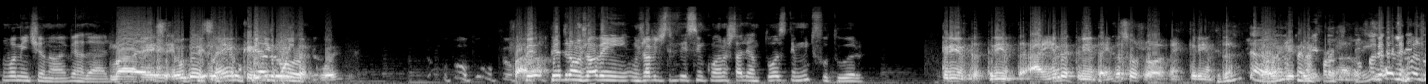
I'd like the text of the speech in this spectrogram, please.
Não vou mentir, não, é verdade. Mas eu desenho, O crio Pedro- muita coisa. O Pe- o Pedro é um jovem, um jovem de 35 anos talentoso e tem muito futuro. 30, 30. Ainda é 30, ainda sou jovem. 30. 30 Jovem anos de pela 30 Forte anos. Lembra do,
